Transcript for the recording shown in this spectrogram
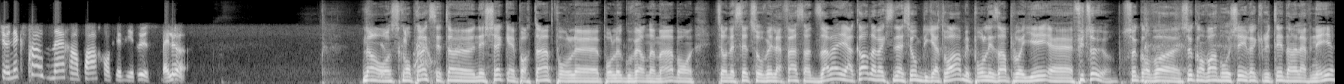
c'est un extraordinaire rempart contre le virus. Ben là, Non, on se comprend que c'est un échec important pour le pour le gouvernement. Bon, on essaie de sauver la face en disant ben, il y a encore de la vaccination obligatoire, mais pour les employés euh, futurs, pour ceux qu'on va ceux qu'on va embaucher et recruter dans l'avenir.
